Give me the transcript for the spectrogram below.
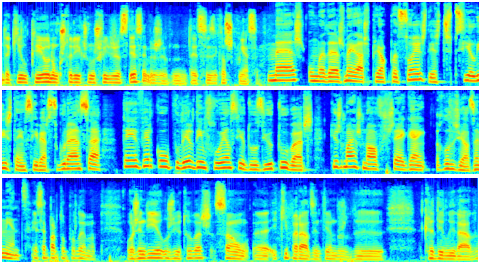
daquilo que eu não gostaria que os meus filhos acedessem, mas tenho certeza que eles conhecem. Mas uma das maiores preocupações deste especialista em cibersegurança tem a ver com o poder de influência dos youtubers, que os mais novos seguem religiosamente. Essa é parte do problema. Hoje em dia, os youtubers são uh, equiparados em termos de credibilidade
